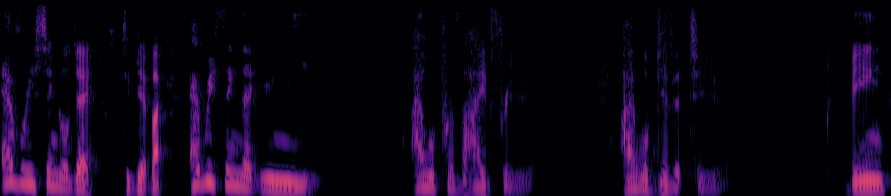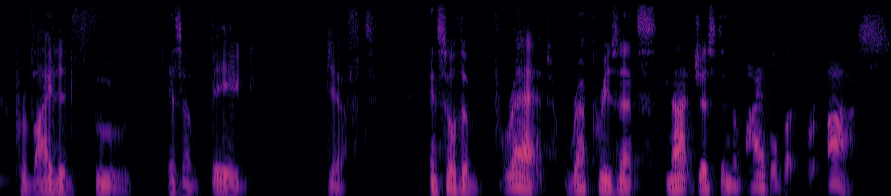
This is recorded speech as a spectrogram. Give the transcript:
every single day to get by. Everything that you need, I will provide for you. I will give it to you. Being provided food is a big gift. And so the bread represents, not just in the Bible, but for us,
